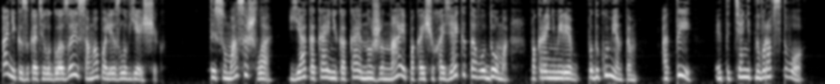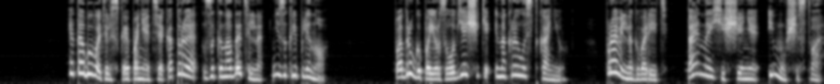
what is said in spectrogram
Аника закатила глаза и сама полезла в ящик. «Ты с ума сошла? Я какая-никакая, но жена и пока еще хозяйка того дома, по крайней мере, по документам. А ты? Это тянет на воровство». Это обывательское понятие, которое законодательно не закреплено. Подруга поерзала в ящике и накрылась тканью. Правильно говорить, тайное хищение имущества.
